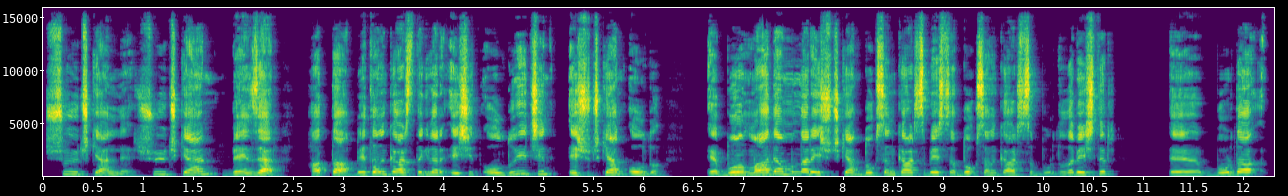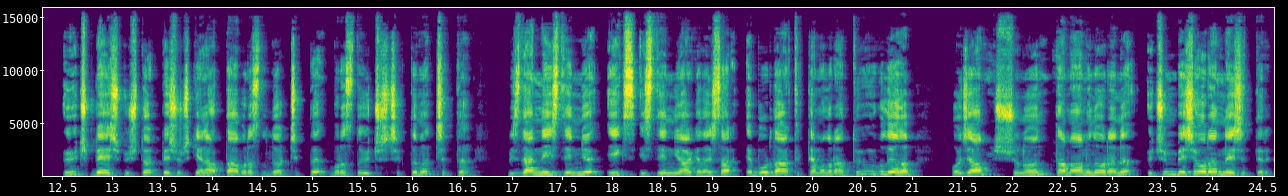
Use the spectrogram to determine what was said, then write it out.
Şu üçgenle şu üçgen benzer. Hatta beta'nın karşısındakiler eşit olduğu için eş üçgen oldu. E bu madem bunlar eş üçgen 90'ın karşısı 5 ise 90'ın karşısı burada da 5'tir. E burada 3 5 3 4 5 üçgeni hatta burası da 4 çıktı. Burası da 3 çıktı mı? Çıktı. Bizden ne isteniyor? X isteniyor arkadaşlar. E burada artık temel orantıyı uygulayalım. Hocam şunun tamamının oranı 3'ün 5'e oranına eşittir.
